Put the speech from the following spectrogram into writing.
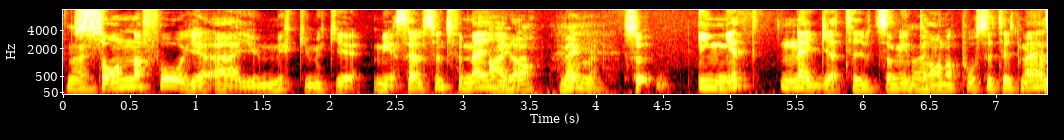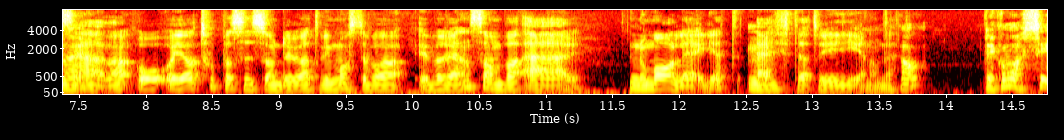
Nej. Sådana frågor är ju mycket, mycket mer sällsynt för mig Jajamän. idag. Mig med. Så inget negativt som inte Nej. har något positivt med sig Nej. här. Va? Och, och jag tror precis som du att vi måste vara överens om vad är normalläget Mm. efter att vi är igenom det. Ja. Det kommer att se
